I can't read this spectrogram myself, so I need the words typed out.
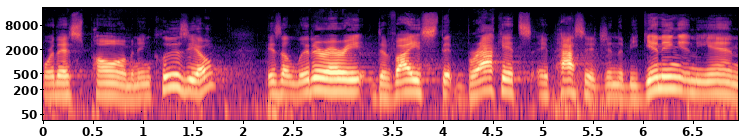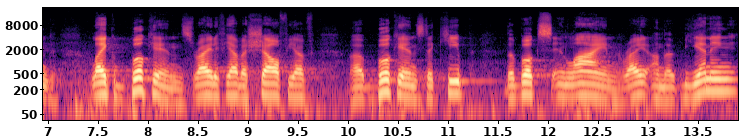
for this poem. An inclusio is a literary device that brackets a passage in the beginning and the end, like bookends, right? If you have a shelf, you have uh, bookends to keep the books in line, right? On the beginning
